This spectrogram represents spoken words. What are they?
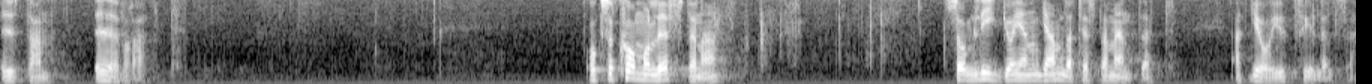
utan överallt. Och så kommer löftena som ligger genom Gamla Testamentet att gå i uppfyllelse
